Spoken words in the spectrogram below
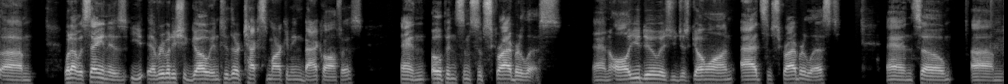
um, what I was saying is you, everybody should go into their text marketing back office and open some subscriber lists. And all you do is you just go on add subscriber list. And so um,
